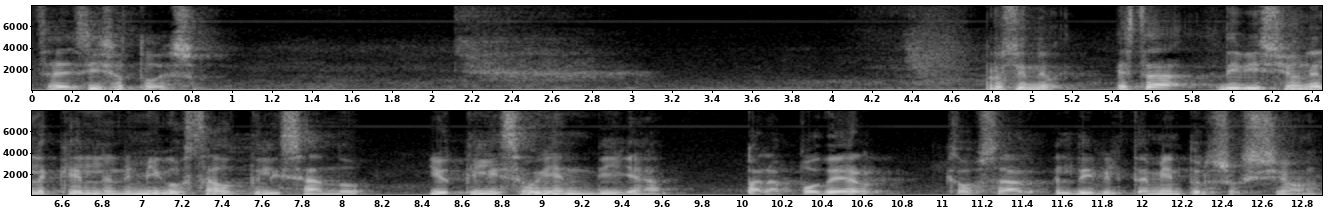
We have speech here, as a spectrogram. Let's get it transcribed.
se deshizo todo eso. Pero esta división es la que el enemigo está utilizando y utiliza hoy en día para poder causar el debilitamiento y destrucción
